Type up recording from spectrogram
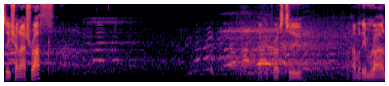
Zeeshan Ashraf. Back across to Mohamed Imran.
